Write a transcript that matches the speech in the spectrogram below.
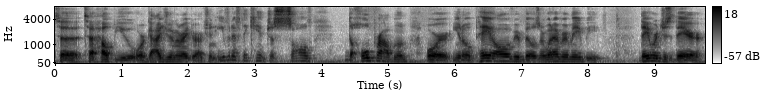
to, to help you or guide you in the right direction, even if they can't just solve the whole problem or, you know, pay all of your bills or whatever it may be. They were just there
